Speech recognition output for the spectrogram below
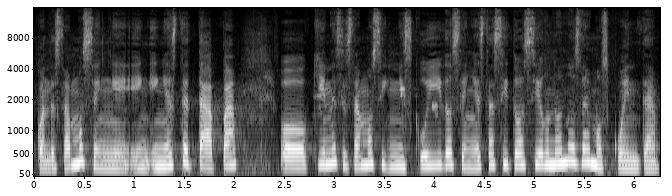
cuando estamos en, en, esta etapa o quienes estamos inmiscuidos en esta situación no nos damos cuenta.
